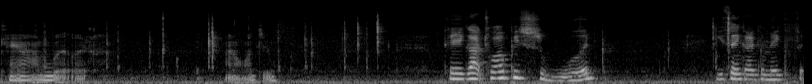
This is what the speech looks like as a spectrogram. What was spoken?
can, but like, I don't want to. Okay, I got 12 pieces of wood. You think I can make a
